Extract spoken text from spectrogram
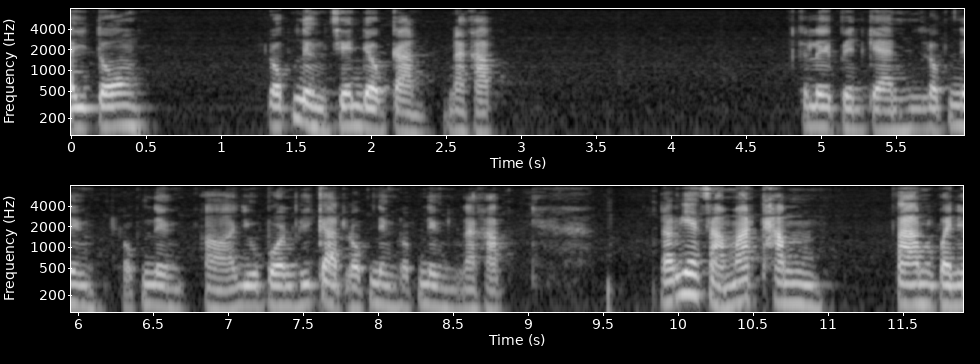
y อยู่ตรงลบหนึ่งเช่นเดียวกันนะครับ ก็เลยเป็นแกนลบหนึ่งลบหนึ่งอ่าอยู่บนพิกัดลบหนึ่งลบหนึ่งนะครับ นักเรียนสามารถทำ ตามลงไปใน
